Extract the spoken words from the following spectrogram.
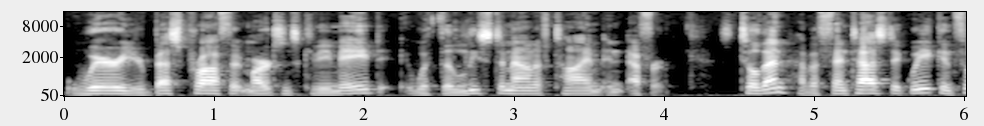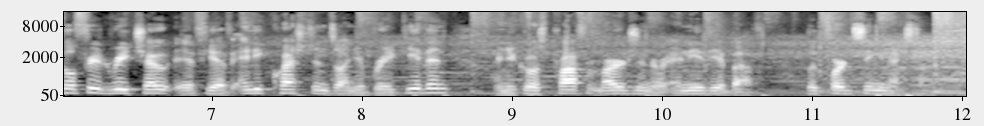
where your best profit margins can be made with the least amount of time and effort. Till then, have a fantastic week and feel free to reach out if you have any questions on your break even, on your gross profit margin, or any of the above. Look forward to seeing you next time.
